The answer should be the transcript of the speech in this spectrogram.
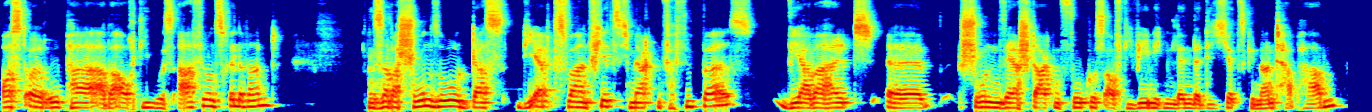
Osteuropa, aber auch die USA für uns relevant. Es ist aber schon so, dass die App zwar in 40 Märkten verfügbar ist, wir aber halt äh, schon einen sehr starken Fokus auf die wenigen Länder, die ich jetzt genannt habe, haben.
